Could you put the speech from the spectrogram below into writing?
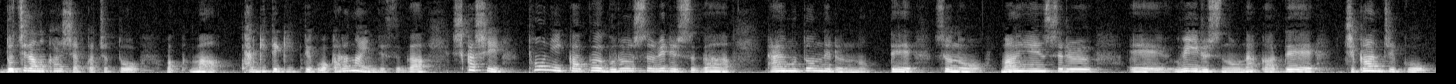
どちらの解釈かちょっとまあ多義的っていうかわからないんですがしかしとにかくブルース・ウィリスがタイムトンネルに乗ってその蔓延する、えーウイルスの中で時間軸を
